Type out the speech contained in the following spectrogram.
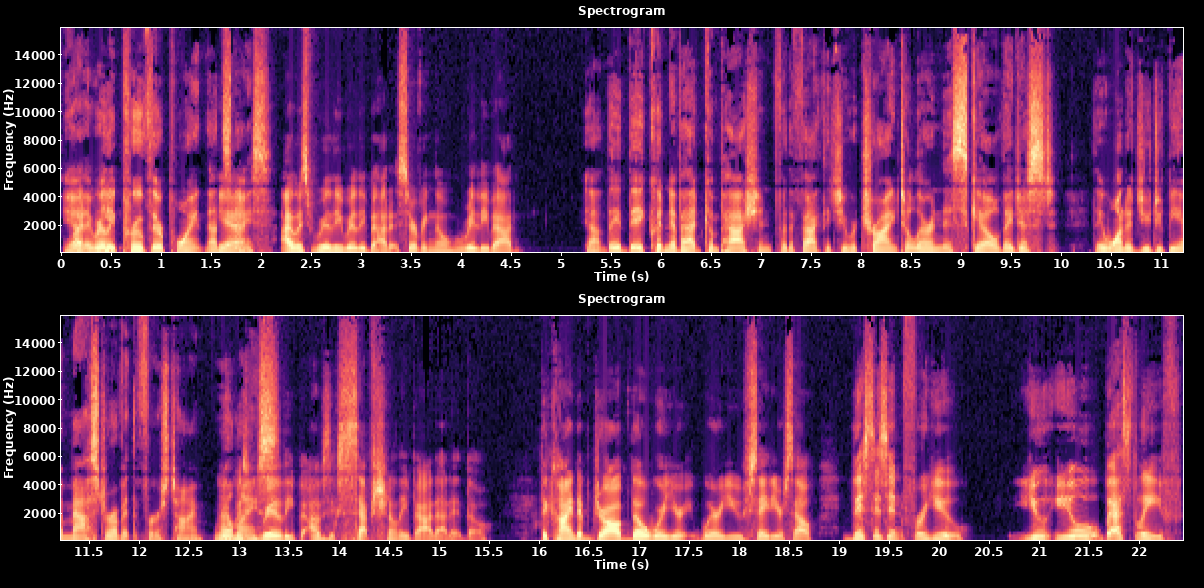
Yeah, But they really proved their point. That's Yeah. nice. I was really, really bad at serving, though. Really bad. Yeah, they they couldn't have had compassion for the fact that you were trying to learn this skill. They just they wanted you to be a master of it the first time. Real I was nice. really, I was exceptionally bad at it, though. The kind of job, though, where you're, where you say to yourself, "This isn't for you. You, you best leave.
